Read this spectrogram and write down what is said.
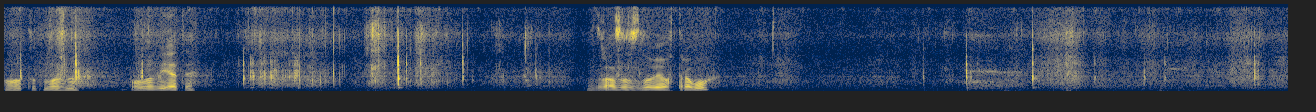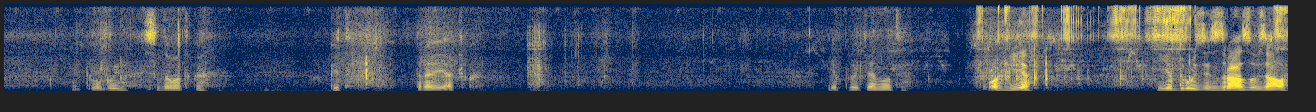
О, тут можна половити. Зразу зловив траву. Попробую сюди отко під трав'ячку. І протягнути. О, є! Є, друзі, зразу взяла.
